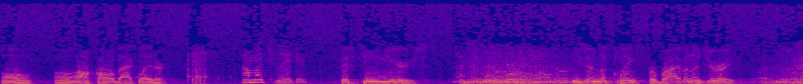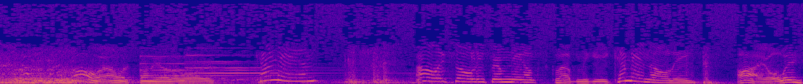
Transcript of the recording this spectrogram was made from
Oh, I'll call back later. How much later? Fifteen years. He's in the clink for bribing a jury. Oh, well, there's plenty other lawyers. Come in. Oh, it's Ole from the Elks Club, McGee. Come in, Ole. Hi, Ole.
